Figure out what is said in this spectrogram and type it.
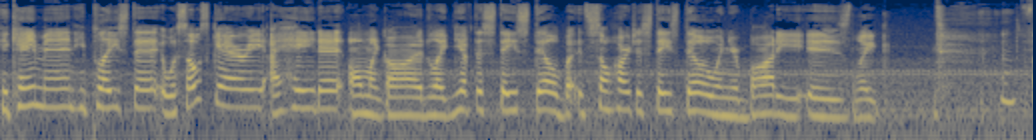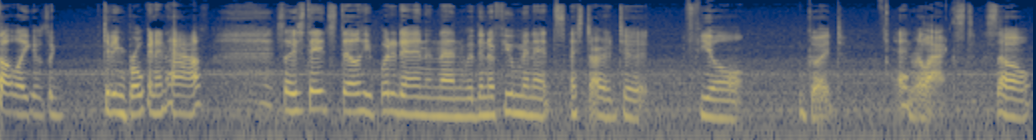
he came in, he placed it. It was so scary. I hate it. Oh my God. Like you have to stay still, but it's so hard to stay still when your body is like, felt like it was like getting broken in half. So I stayed still, he put it in, and then within a few minutes, I started to feel good and relaxed. So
